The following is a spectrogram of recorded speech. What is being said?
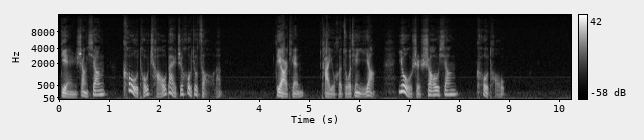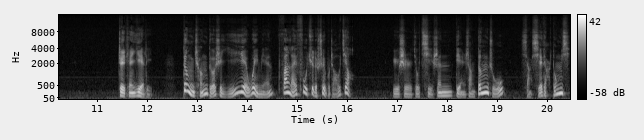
点上香，叩头朝拜之后就走了。第二天，她又和昨天一样，又是烧香叩头。这天夜里，邓承德是一夜未眠，翻来覆去的睡不着觉，于是就起身点上灯烛，想写点东西。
